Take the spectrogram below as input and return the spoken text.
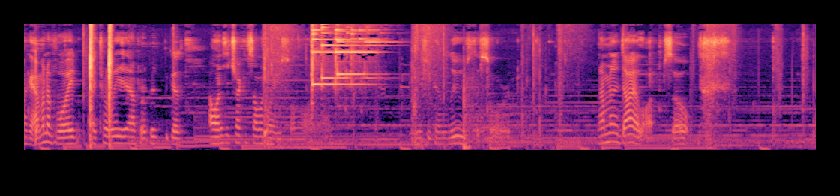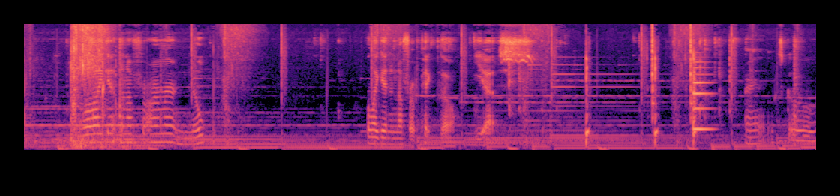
okay, I'm gonna void. I totally did on purpose because I wanted to check if someone will use someone. Because you can lose the sword. And I'm gonna die a lot, so. will I get enough for armor? Nope. Will I get enough for a pick though? Yes. Alright, let's go.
